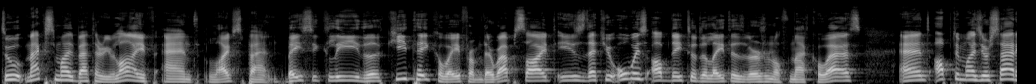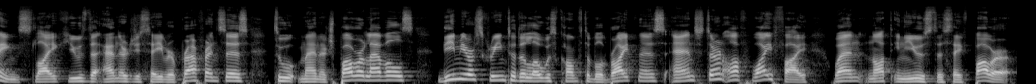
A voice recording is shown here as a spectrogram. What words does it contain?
to maximize battery life and lifespan. Basically, the key takeaway from their website is that you always update to the latest version of macOS and optimize your settings like use the energy saver preferences to manage power levels, dim your screen to the lowest comfortable brightness and turn off Wi-Fi when not in use to save power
